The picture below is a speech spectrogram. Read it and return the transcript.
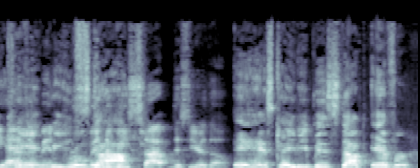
he hasn't can't been be proven to be stopped. stopped this year, though. And has KD been stopped ever?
